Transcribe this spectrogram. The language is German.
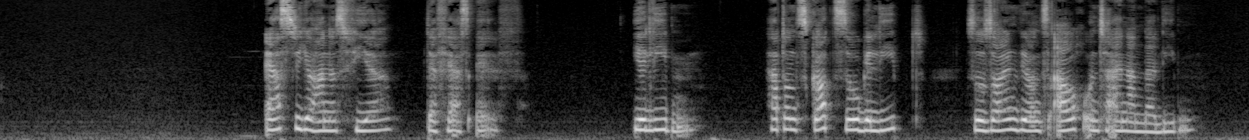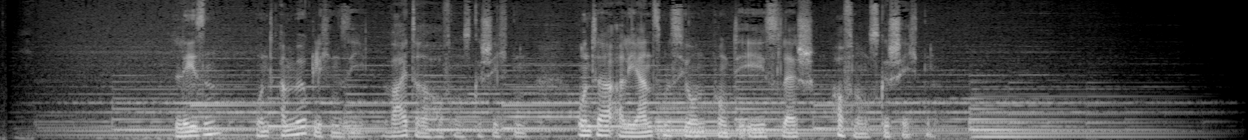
1. Johannes 4, der Vers 11. Ihr Lieben, hat uns Gott so geliebt, so sollen wir uns auch untereinander lieben. Lesen und ermöglichen Sie weitere Hoffnungsgeschichten unter allianzmission.de slash Hoffnungsgeschichten.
